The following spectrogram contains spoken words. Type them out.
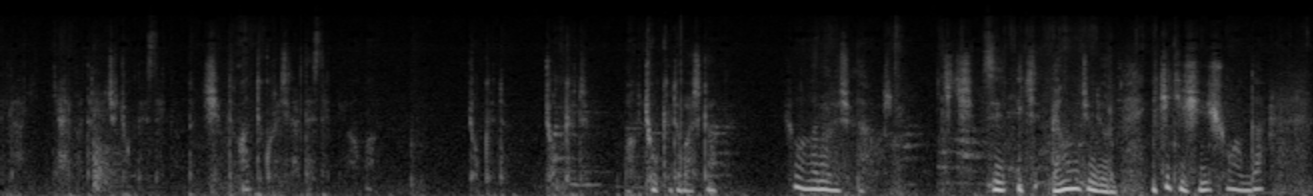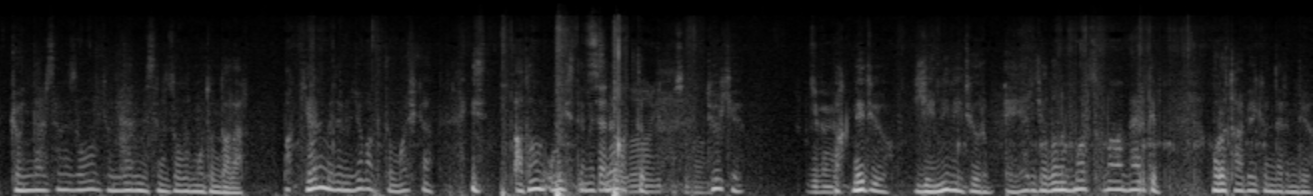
Dilay gelmeden önce çok destekliyordu. Şimdi anti kureciler destekliyor ama çok kötü. Çok kötü. Bak çok kötü başkan. Şu anda böyle şeyler var. İki kişi, siz iki, ben onun için diyorum. iki kişiyi şu anda gönderseniz olur, göndermeseniz olur modundalar. Bak gelmeden önce baktım başkan. Adamın o istemesine baktım. Diyor ki Gibi mi? bak ne diyor? Yemin ediyorum eğer yalanım varsa namerdim. Murat abiye gönderin diyor.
